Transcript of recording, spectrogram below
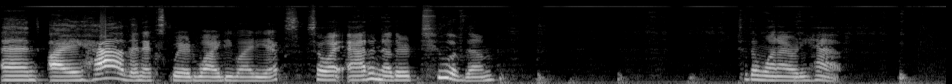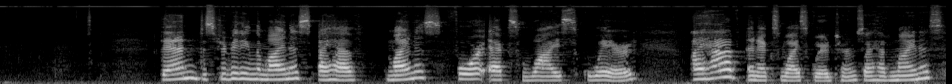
And I have an x squared y dy dx, so I add another two of them to the one I already have. Then distributing the minus, I have minus 4xy squared. I have an xy squared term, so I have minus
